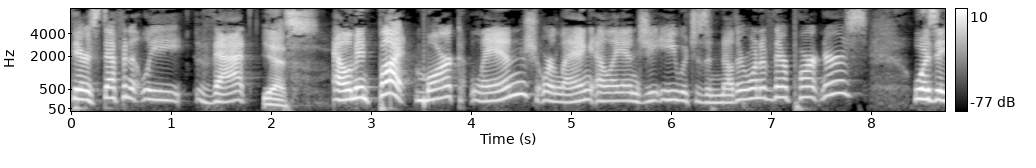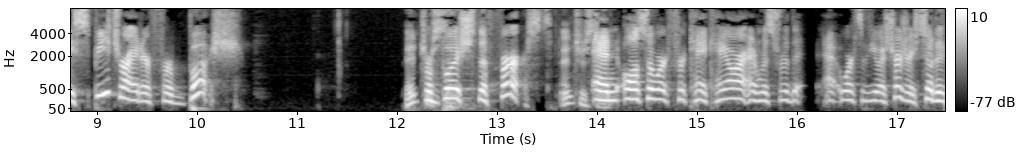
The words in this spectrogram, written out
there's definitely that Yes. element. But Mark Lange or Lang, L A N G E, which is another one of their partners, was a speechwriter for Bush, for Bush the first, Interesting. and also worked for KKR and was for the worked at the U.S. Treasury. So to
